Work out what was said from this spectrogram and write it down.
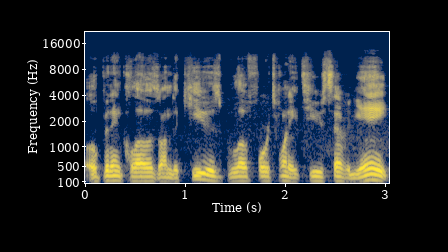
open and close on the Qs below 422.78,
